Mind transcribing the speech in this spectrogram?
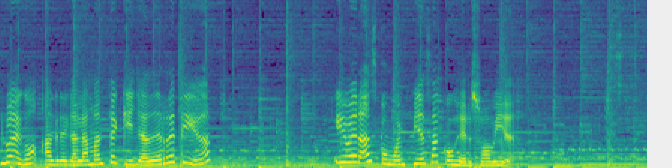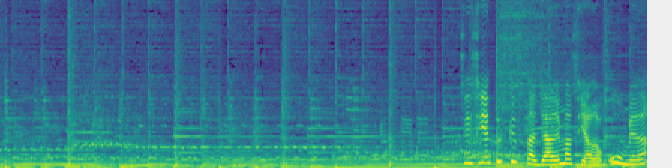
Luego agrega la mantequilla derretida y verás cómo empieza a coger suavidad. Sientes que está ya demasiado húmeda,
